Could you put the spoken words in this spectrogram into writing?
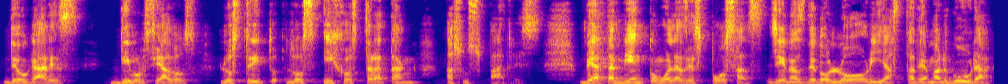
de hogares divorciados los, hijos tratan a sus padres. Vea también cómo las esposas llenas de dolor y hasta de amargura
